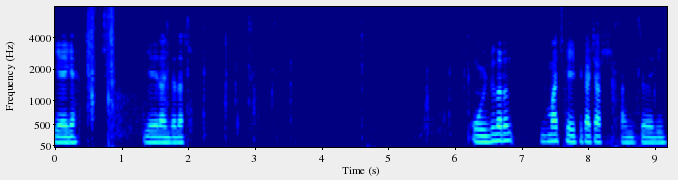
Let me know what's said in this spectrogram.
GG. İyi eğlenceler. Oyuncuların maç keyfi kaçar. Ben de söyleyeyim.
